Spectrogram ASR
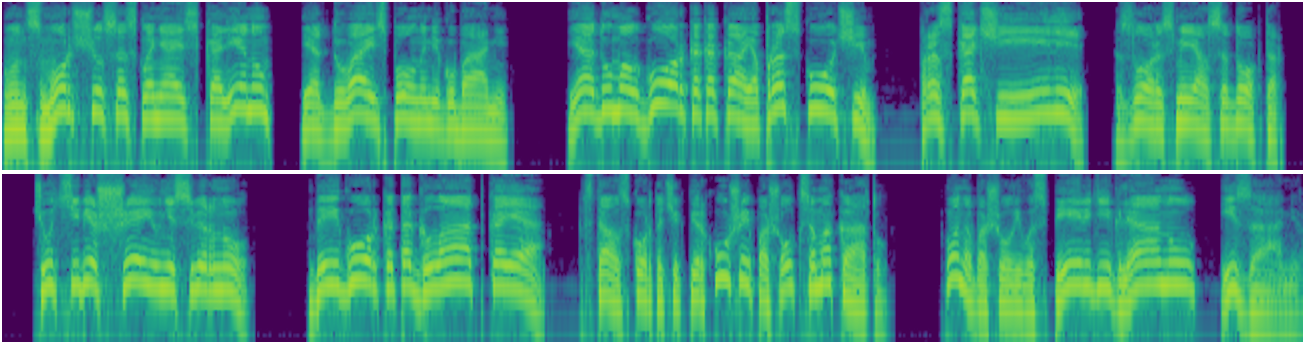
Он сморщился, склоняясь к колену и отдуваясь полными губами. «Я думал, горка какая, проскочим!» «Проскочили!» — зло рассмеялся доктор. «Чуть себе шею не свернул!» «Да и горка-то гладкая!» Встал с корточек перхуша и пошел к самокату. Он обошел его спереди, глянул и замер.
